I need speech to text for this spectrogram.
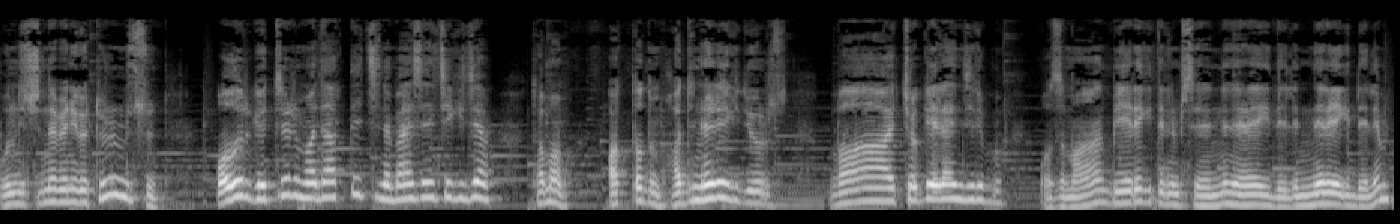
Bunun içinde beni götürür müsün? Olur götürürüm hadi atla içine ben seni çekeceğim. Tamam atladım hadi nereye gidiyoruz? Vay çok eğlenceli bu. O zaman bir yere gidelim seninle nereye gidelim nereye gidelim?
